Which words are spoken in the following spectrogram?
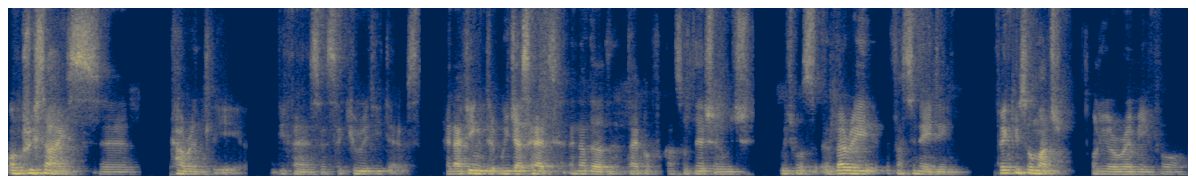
on precise uh, currently defense and security terms. And I think that we just had another type of consultation, which which was very fascinating. Thank you so much, Oliver Remy, for.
